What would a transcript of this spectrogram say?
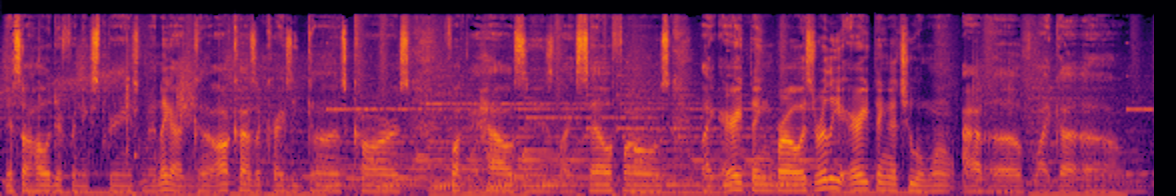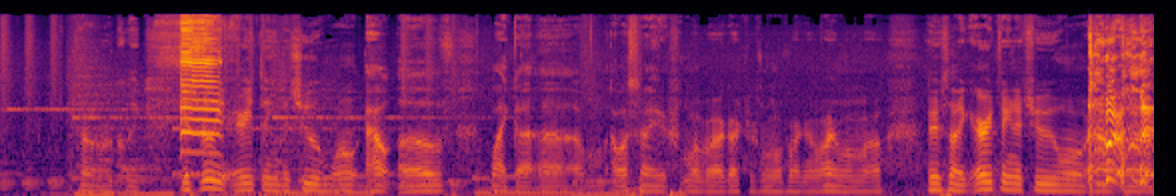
it's a whole different experience, man. They got gun, all kinds of crazy guns, cars, fucking houses, like cell phones, like everything, bro. It's really everything that you would want out of like a um hold on real quick. It's really everything that you want out of like a, um, I would say, from I It's like everything that you want uh,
